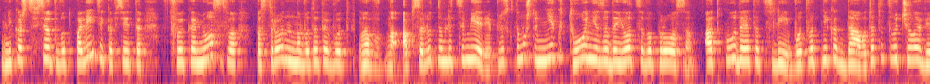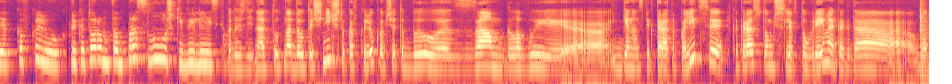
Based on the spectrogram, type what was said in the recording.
Мне кажется, вся эта вот политика, все это фейкомёство построено на вот этой вот на, на абсолютном лицемерии. Плюс к тому, что никто не задается вопросом, откуда этот слив. Вот вот никогда. Вот этот вот человек, Ковкалюк, при котором там прослушки велись. Подожди, тут надо уточнить, что Ковкалюк вообще-то был зам главы э, генинспектората полиции, как раз в том числе в то время, когда вот,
